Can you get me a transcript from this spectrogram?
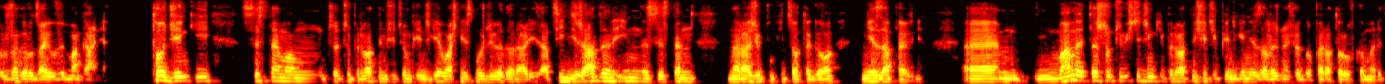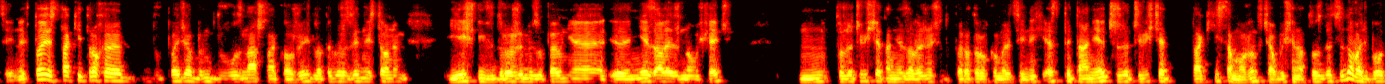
różnego rodzaju wymagania. To dzięki systemom czy, czy prywatnym sieciom 5G właśnie jest możliwe do realizacji i żaden inny system na razie póki co tego nie zapewnia. Mamy też oczywiście dzięki prywatnej sieci 5G niezależność od operatorów komercyjnych. To jest taki trochę, powiedziałbym, dwuznaczna korzyść, dlatego że z jednej strony, jeśli wdrożymy zupełnie y, niezależną sieć, mm, to rzeczywiście ta niezależność od operatorów komercyjnych jest. Pytanie, czy rzeczywiście taki samorząd chciałby się na to zdecydować, bo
